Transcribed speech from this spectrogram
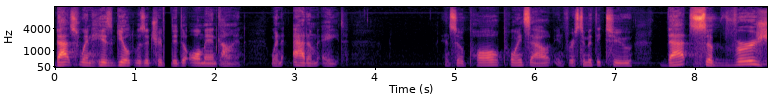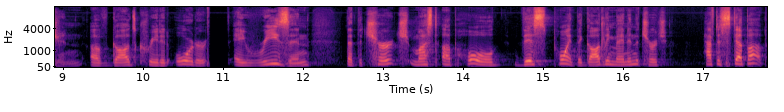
that's when his guilt was attributed to all mankind, when Adam ate. And so Paul points out in 1 Timothy 2 that subversion of God's created order is a reason that the church must uphold this point that godly men in the church have to step up,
